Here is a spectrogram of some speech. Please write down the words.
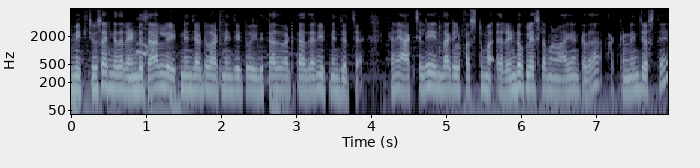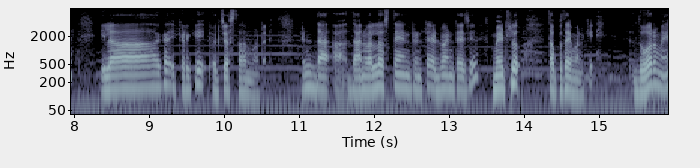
మీకు చూశాను కదా రెండు సార్లు ఇటు నుంచి అటు అటు నుంచి ఇటు ఇది కాదు అటు కాదు అని ఇటు నుంచి వచ్చా. కానీ యాక్చువల్లీ ఇందాక ఫస్ట్ రెండో ప్లేస్లో మనం ఆగాం కదా అక్కడి నుంచి వస్తే ఇలాగా ఇక్కడికి వచ్చేస్తాం అనమాట అండ్ దా దానివల్ల వస్తే ఏంటంటే అడ్వాంటేజ్ మెట్లు తప్పుతాయి మనకి. దూరమే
